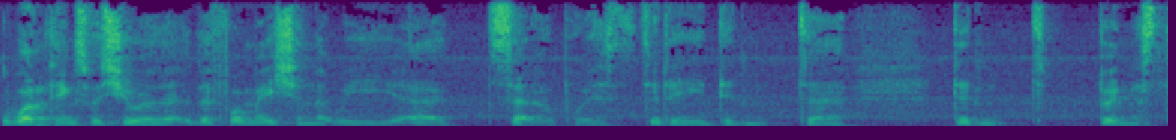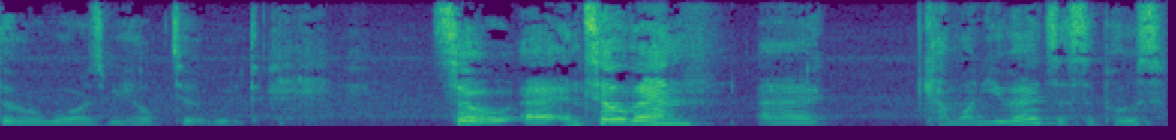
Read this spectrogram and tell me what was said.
one thing's for sure: that the formation that we uh, set up with today didn't uh, didn't bring us the rewards we hoped it would. So uh, until then come on, you Reds, I suppose.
